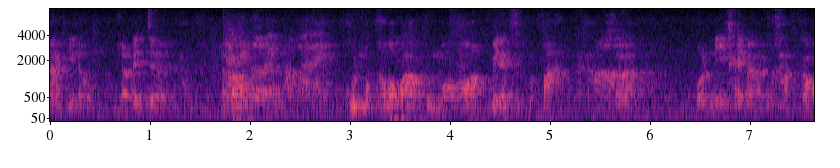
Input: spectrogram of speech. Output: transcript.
มากที่เราเราได้เจอนะครับแล้วก็ได้เลยเพราะว่าอะไร คุณหมอเขาบอกว่าคุณหมอมีหนังสือมาฝากนะครับอ๋อ สำหรับวันนี้ใครมาบุ๊คขับก็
